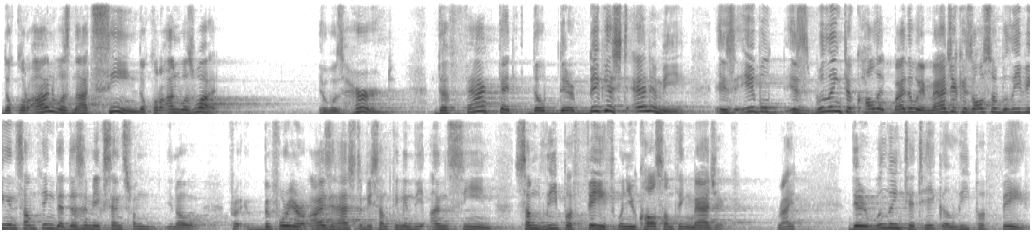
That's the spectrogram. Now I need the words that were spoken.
The Quran was not seen, the Quran was what? It was heard. The fact that the, their biggest enemy is able is willing to call it by the way magic is also believing in something that doesn't make sense from you know for, before your eyes. It has to be something in the unseen some leap of faith when you call something magic right? They're willing to take a leap of faith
